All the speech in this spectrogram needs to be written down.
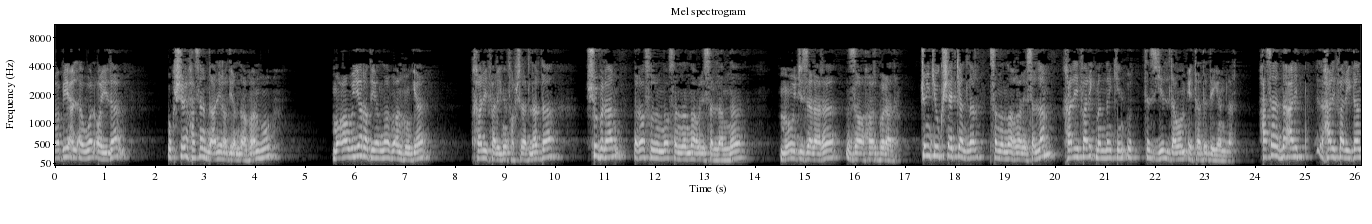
robiy al avval oyida u kishi hasan ibn ali roziyallohu anhu muaviya roziyallohu anhuga xalifalikni topshiradilarda shu bilan rasululloh sollallohu alayhi vasallamni mo'jizalari zohir bo'ladi. Chunki u kishi aytgandilar sollallohu alayhi vasallam xalifalik mandan keyin o'ttiz yil davom etadi deganlar hasan ibn ali xalifalikdan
